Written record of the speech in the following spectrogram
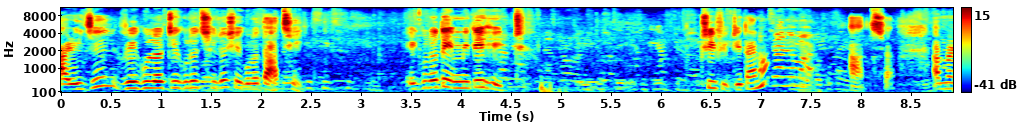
আর এই যে রেগুলার যেগুলো ছিল সেগুলো তো আছেই। এগুলো তো এমনিতেই হিট থ্রি ফিফটি তাই না? আচ্ছা আমরা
